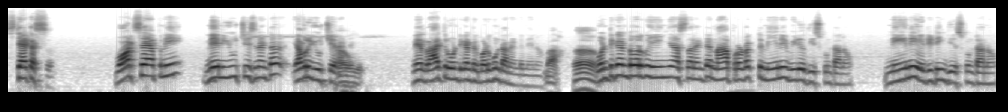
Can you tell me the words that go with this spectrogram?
స్టేటస్. వాట్సాప్ని నేను యూజ్ చేసినంటే ఎవరు యూజ్ చేయరండి. నేను రాత్రి ఒంటి గంటకు పడుకుంటానండి నేను. ఒంటి గంట వరకు ఏం చేస్తానంటే నా ప్రోడక్ట్ నేనే వీడియో తీసుకుంటాను నేనే ఎడిటింగ్ చేసుకుంటాను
